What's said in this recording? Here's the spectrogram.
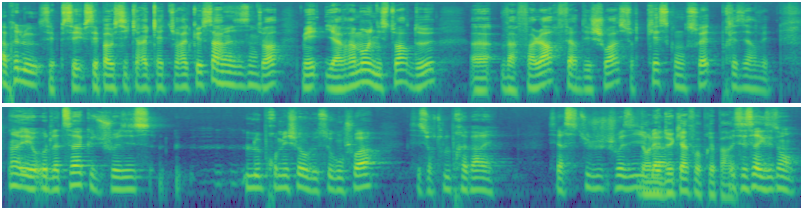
Après, le. C'est- pas aussi caricatural que ça, Ouais, c'est ça. tu vois, mais il y a vraiment une histoire de euh, va falloir faire des choix sur qu'est-ce qu'on souhaite préserver. Non, Et au-delà de ça, que tu choisisses le premier choix ou le second choix, c'est surtout le préparer. C'est-à-dire si tu choisis... Dans bah, les deux cas, faut préparer. C'est ça exactement.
